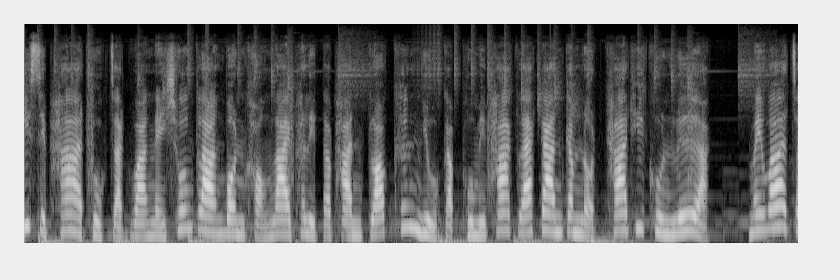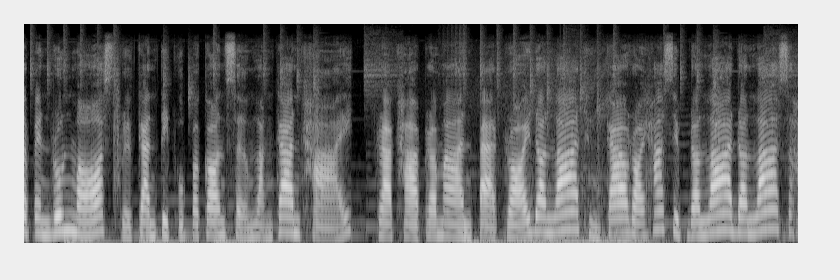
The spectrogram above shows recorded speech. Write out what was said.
2025 ถูกจัดวางในช่วงกลางบนของลายผลิตภัณฑ์กล็อกขึ้นอยู่กับภูมิภาคและการกำหนดค่าที่คุณเลือก ไม่ว่าจะเป็นรุ่นมอส หรือการติดอุปกรณ์เสริมหลังการขาย ราคาประมาณ 800 ดอลลาร์ถึง 950 ดอลลาร์ ดอลลาร์สห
